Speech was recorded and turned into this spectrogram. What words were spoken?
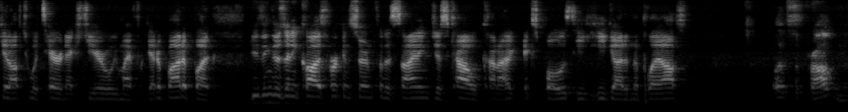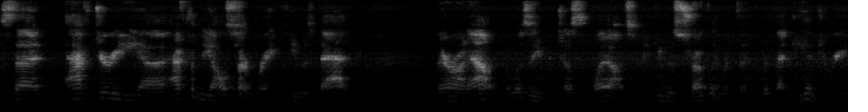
get off to a tear next year. We might forget about it. But do you think there's any cause for concern for the signing? Just how kind of exposed he, he got in the playoffs. What's the problem is that after he uh, after the All Star break, he was bad. There on out, wasn't even just the playoffs. He was struggling with the, with that knee injury,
